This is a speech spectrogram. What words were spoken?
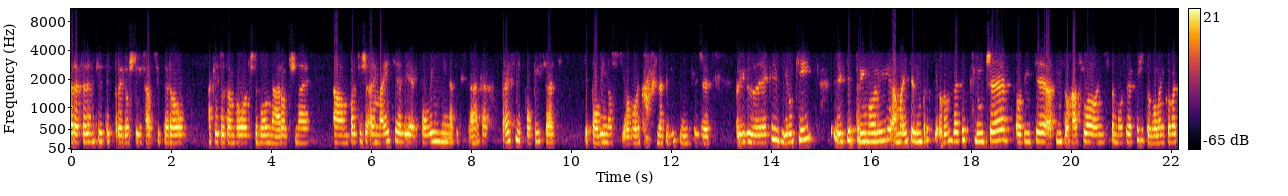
referencie tých predošlých house sitterov, aké to tam bolo, či to bolo náročné, um, pretože aj majiteľ je povinný na tých stránkach presne popísať tie povinnosti, alebo ako si, že prídu do nejakej výruky, niekde pri mori a majiteľ im proste odovzdáte kľúče, odíde a týmto haslo a oni sa môžu akože to volenkovať.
